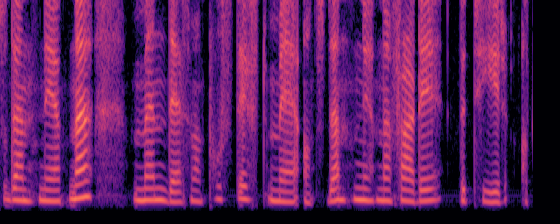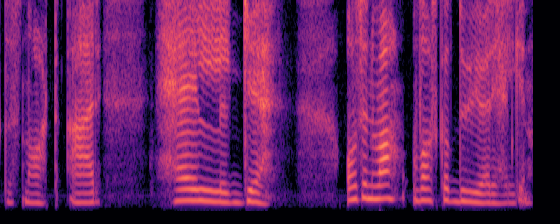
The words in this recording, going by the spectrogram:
studentnyhetene. Men det som er positivt med at studentnyhetene er ferdig, betyr at det snart er helg. Og Sunniva, hva skal du gjøre i helgen?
